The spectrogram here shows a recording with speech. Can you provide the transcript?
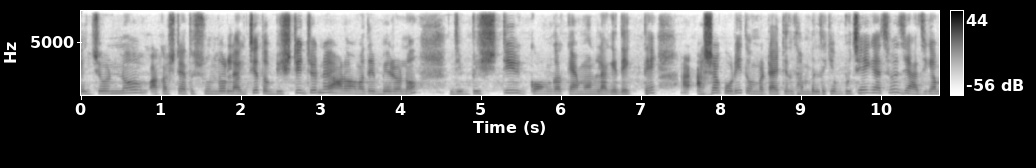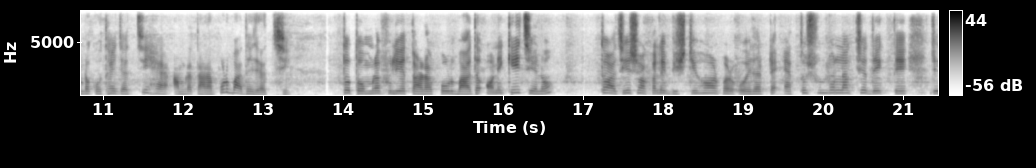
এর জন্য আকাশটা এত সুন্দর লাগছে। তো বৃষ্টির জন্য আরও আমাদের বেরোনো, যে বৃষ্টির গঙ্গা কেমন লাগে দেখতে। আর আশা করি তোমরা টাইটেল থাম্বেল থেকে বুঝেই গেছো যে আজকে আমরা কোথায় যাচ্ছি। হ্যাঁ আমরা তারাপুর বাঁধে যাচ্ছি। তো তোমরা ফুলিয়া তারাপুর বাঁধ অনেকেই চেনো। তো আজকে সকালে বৃষ্টি হওয়ার পর ওয়েদারটা এত সুন্দর লাগছে দেখতে যে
